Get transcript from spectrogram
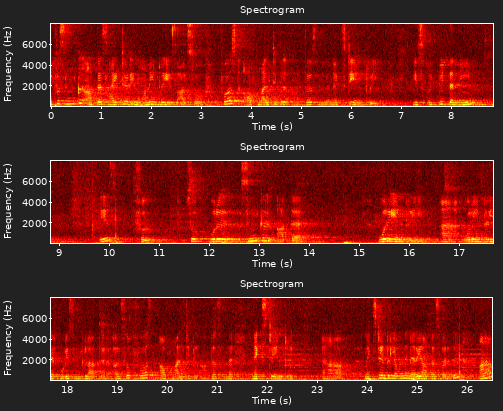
If a single author cited in one entry is also first of multiple authors in the next entry, is repeat the name is full. ஸோ ஒரு சிங்கிள் ஆத்தர் ஒரு என்ட்ரி ஒரு என்ட்ரியில் இருக்கக்கூடிய single author so first of multiple authors இந்த நெக்ஸ்ட் என்ட்ரி நெக்ஸ்ட் என்ட்ரியில் வந்து நிறைய ஆத்தர்ஸ் வருது ஆனால்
